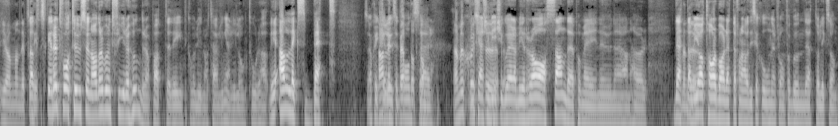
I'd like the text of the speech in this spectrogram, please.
gör man det på Så ditt att spelar du konto. 2000, ja då har du vunnit 400 på att det inte kommer bli några tävlingar i Långtora. Det är Alex Bet. Så jag skickar Alex ut ett odds här. Ja men Nu schysst kanske eh, Vinci Guerra blir rasande på mig nu när han hör detta. Men Men, du- jag tar bara detta från alla diskussioner från förbundet och liksom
